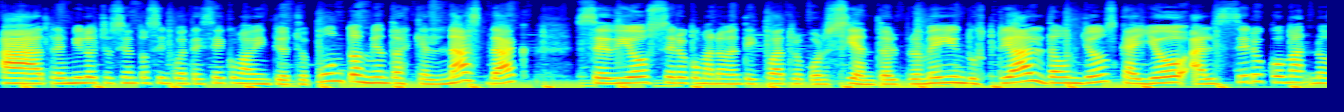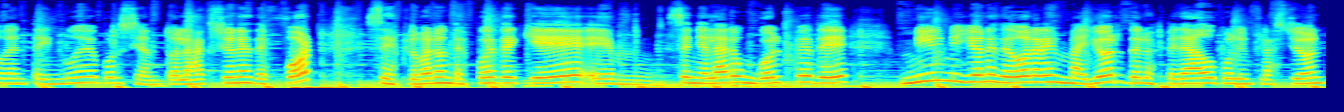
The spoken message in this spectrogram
a 3.856,28 puntos, mientras que el Nasdaq cedió 0,94%. El promedio industrial Dow Jones cayó al 0,99%. Las acciones de Ford se desplomaron después de que eh, señalara un golpe de mil millones de dólares mayor de lo esperado por la inflación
